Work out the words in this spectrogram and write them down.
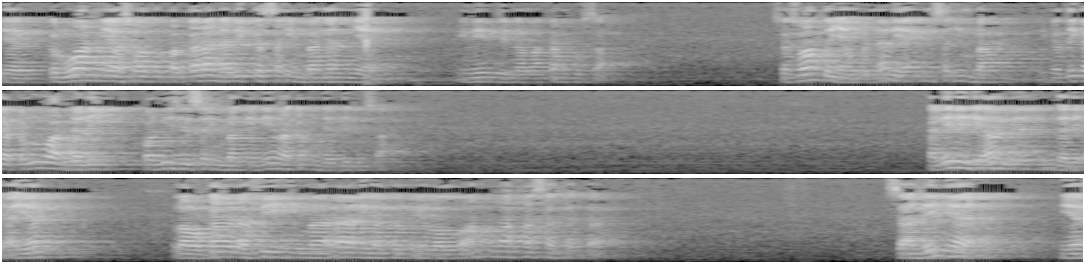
Ya, keluarnya suatu perkara dari keseimbangannya. Ini dinamakan rusak. Sesuatu yang benar yang seimbang. Ketika keluar dari kondisi seimbang ini maka menjadi rusak. Hal ini diambil dari ayat "Lau kana fihi ma alihatun illallah la fasadata." Seandainya ya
